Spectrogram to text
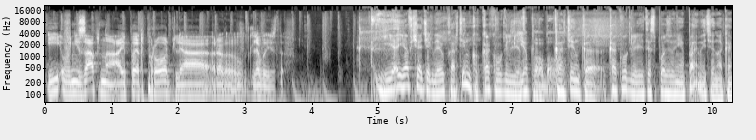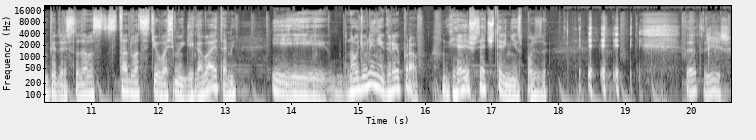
и внезапно iPad Pro для, для выездов. Я, я в чатик даю картинку, как выглядит Я пробовал. картинка, как выглядит использование памяти на компьютере с 120 128 гигабайтами. И, и, на удивление Грей прав. Я и 64 не использую. Это видишь.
